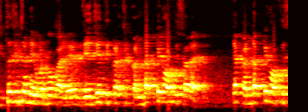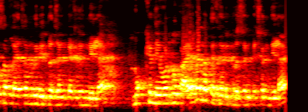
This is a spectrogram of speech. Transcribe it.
जिथं जिथं निवडणूक आले जे जे तिकडचे कंडक्टिंग ऑफिसर आहे त्या कंडक्टिंग ऑफिसरला याचं मी रिप्रेझेंटेशन दिलंय. मुख्य निवडणूक आयोगाला त्याचं रिप्रेझेंटेशन दिलंय.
